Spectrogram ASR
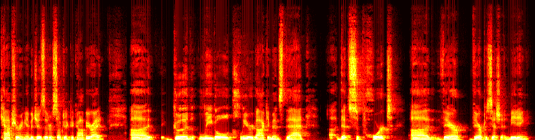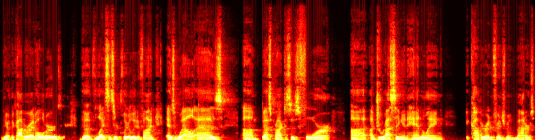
capturing images that are subject to copyright, uh, good, legal, clear documents that uh, that support. Uh, their their position, meaning they're the copyright holders, the licenses are clearly defined, as well as um, best practices for uh, addressing and handling copyright infringement matters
